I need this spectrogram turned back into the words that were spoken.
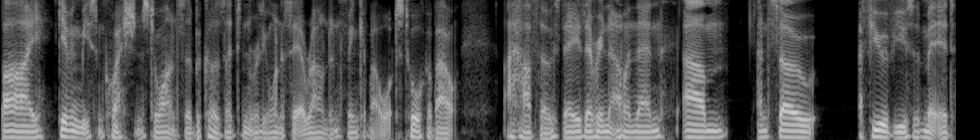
by giving me some questions to answer because I didn't really want to sit around and think about what to talk about. I have those days every now and then. Um, and so a few of you submitted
